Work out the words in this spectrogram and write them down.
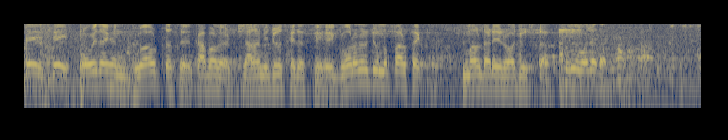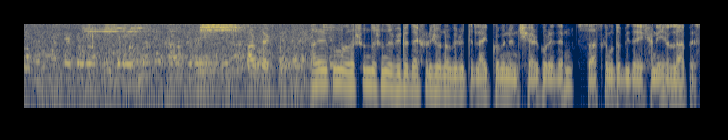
সেই সেই। ওই দেখেন ধোয়া উঠতেছে কাবাবের আর আমি জুস খাইতেছি। এই গরমের জন্য পারফেক্ট মালটার এই র জুসটা। খুবই মজাদার। আর এরকম আরও সুন্দর সুন্দর ভিডিও দেখার জন্য ভিডিওতে লাইক কমেন্ট এন্ড শেয়ার করে দেন। সো আজকের মতো বিদায় এখানেই। আল্লাহ হাফেজ।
